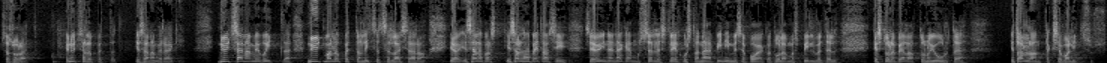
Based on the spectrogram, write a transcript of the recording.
sa sured. Ja nüüd sa lõpetad. Ja sa enam ei räägi. nüüd sa enam ei võitle, nüüd ma lõpetan lihtsalt selle asja ära. Ja, ja sellepärast ja seal läheb edasi see öine nägemus sellest veel, kus ta näeb inimese poega tulemas pilvedel, kes tuleb elatunu juurde ja talle antakse valitsus.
